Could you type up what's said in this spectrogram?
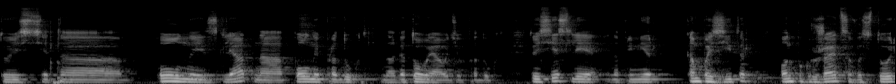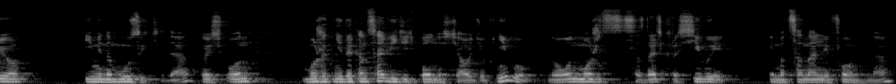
То есть это полный взгляд на полный продукт, на готовый аудиопродукт. То есть если, например, композитор, он погружается в историю именно музыки, да, то есть он может не до конца видеть полностью аудиокнигу, но он может создать красивый эмоциональный фон, да,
